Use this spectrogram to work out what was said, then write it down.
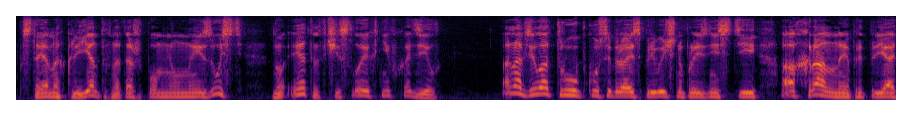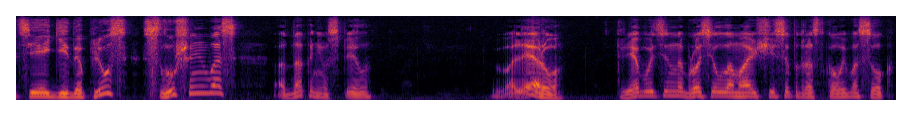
постоянных клиентов Наташа помнила наизусть, но этот в число их не входил. Она взяла трубку, собираясь привычно произнести: "Охранное предприятие Гида Плюс, слушаем вас", однако не успела. Валеру требовательно бросил ломающийся подростковый босок.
